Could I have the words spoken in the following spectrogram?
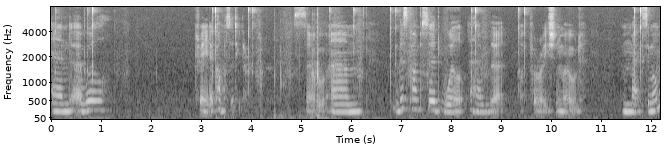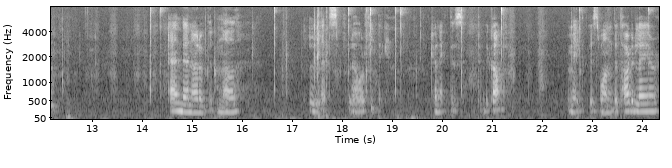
And I will create a composite here. So um, this composite will have the operation mode maximum. And then out of that null, let's put our feedback in. Connect this to the comp, make this one the target layer,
